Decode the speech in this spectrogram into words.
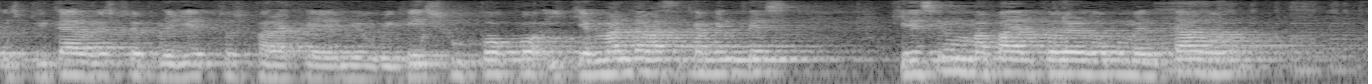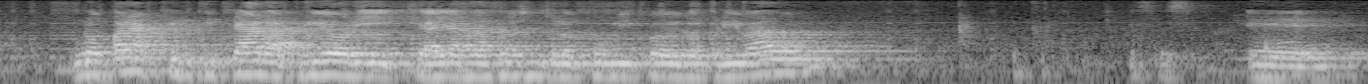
explicar el resto de proyectos para que me ubiquéis un poco. Y quien manda básicamente es, quiere ser un mapa del poder documentado, no para criticar a priori que haya relaciones entre lo público y lo privado, eh,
